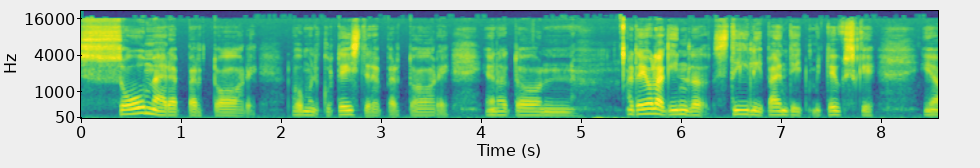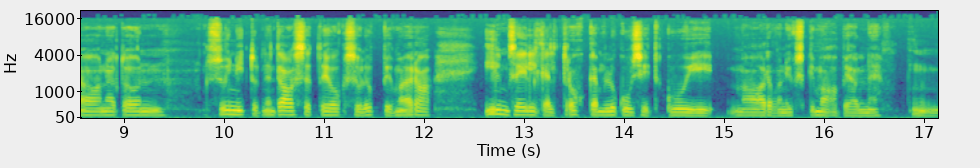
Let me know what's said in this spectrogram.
Soome repertuaari, loomulikult Eesti repertuaari ja nad on Nad ei ole kindla stiili bändid, mitte ükski, ja nad on sunnitud nende aastate jooksul õppima ära ilmselgelt rohkem lugusid, kui ma arvan, ükski maapealne mm,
